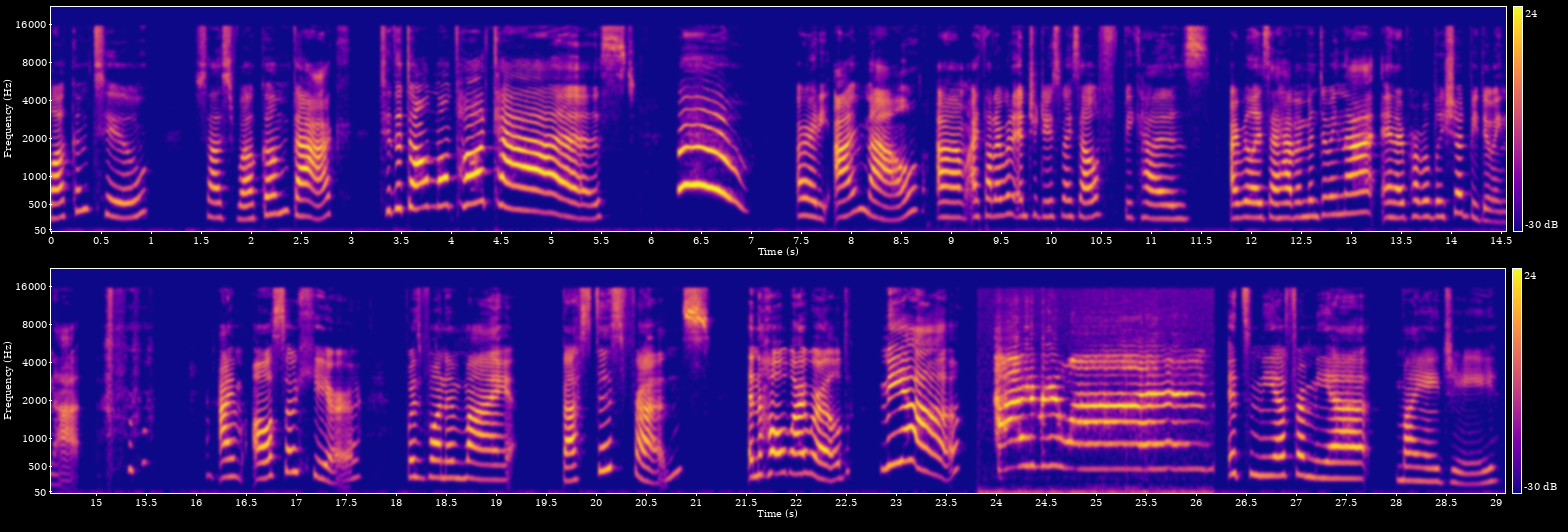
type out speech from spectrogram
welcome to slash welcome back to the Doll Mom Podcast. Woo! Alrighty, I'm Mal. Um, I thought I would introduce myself because I realized I haven't been doing that, and I probably should be doing that. I'm also here with one of my bestest friends in the whole wide world, Mia. Hi everyone! It's Mia from Mia My AG.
